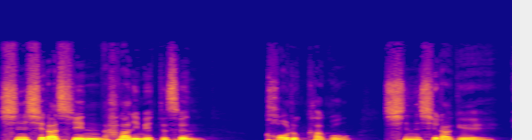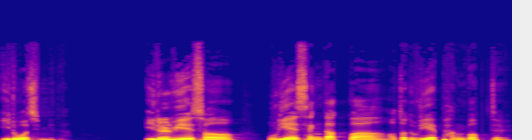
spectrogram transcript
신실하신 하나님의 뜻은 거룩하고 신실하게 이루어집니다. 이를 위해서 우리의 생각과 어떤 우리의 방법들,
